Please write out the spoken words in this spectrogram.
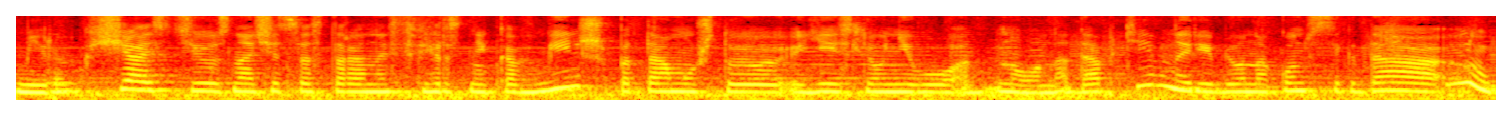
мира? К счастью, значит, со стороны сверстников меньше, потому что если у него, ну, он адаптивный ребенок, он всегда Ну,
